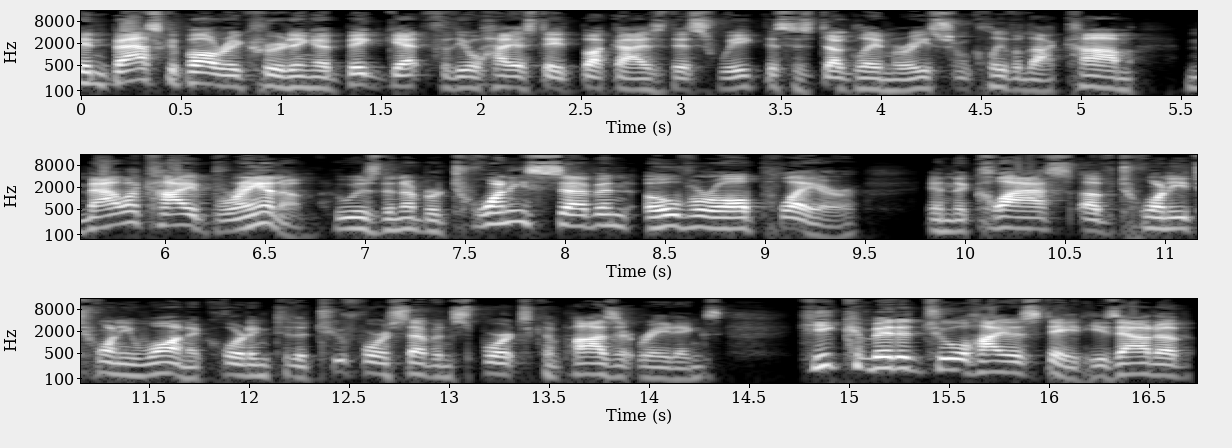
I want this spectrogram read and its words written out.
In basketball recruiting, a big get for the Ohio State Buckeyes this week. This is Doug Lesmerises from cleveland.com. Malachi Branham, who is the number 27 overall player in the class of 2021, according to the 247 Sports composite ratings. He committed to Ohio State. He's out of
